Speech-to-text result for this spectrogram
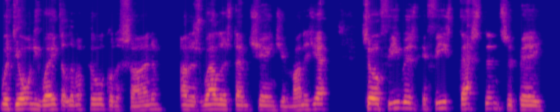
were the only way that Liverpool were going to sign him, and as well as them changing manager. So if he was, if he's destined to be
